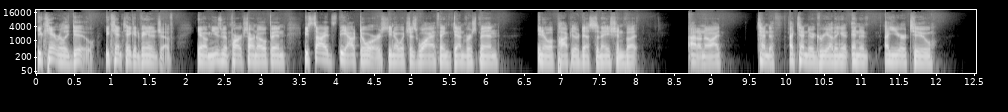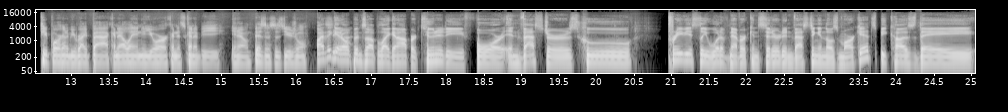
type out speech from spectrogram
you can't really do. You can't take advantage of. you know, amusement parks aren't open besides the outdoors, you know, which is why I think Denver's been, you know, a popular destination. But I don't know. I tend to I tend to agree. I think in a, a year or two, people are going to be right back in LA and New York, and it's going to be you know business as usual. I think it opens up like an opportunity for investors who previously would have never considered investing in those markets because they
